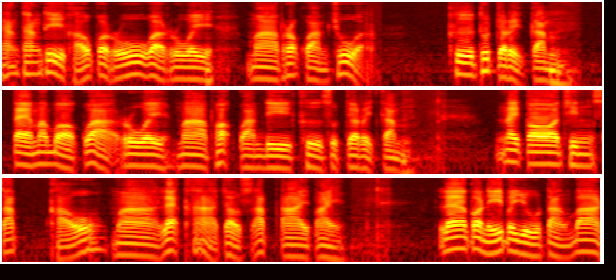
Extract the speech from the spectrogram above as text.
ทั้งทั้งที่เขาก็รู้ว่ารวยมาเพราะความชั่ว คือทุจริตกรรม แต่มาบอกว่ารวยมาเพราะความดีคือสุจริตกรรม ในกอชิงทรัพย์เขามาและฆ่าเจ้าทรัพย์ตายไป แล้วก็หนีไปอยู่ต่างบ้าน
